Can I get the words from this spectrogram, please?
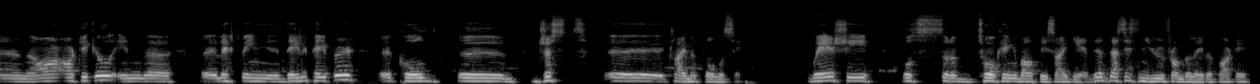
an article in the left-wing daily paper called Just Climate Policy, where she was sort of talking about this idea. That, that is new from the Labour Party.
